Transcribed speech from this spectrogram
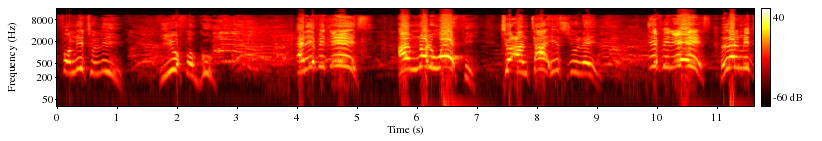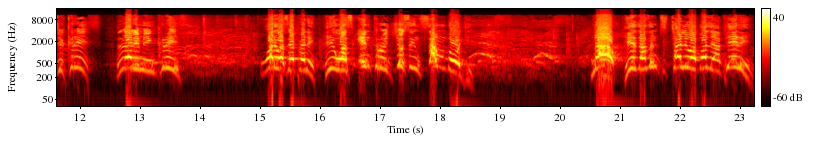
for me to leave you for good. And if it is, I'm not worthy to untie his shoelace. If it is, let me decrease. Let him increase. What was happening? He was introducing somebody. Now, he doesn't tell you about the appearing.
